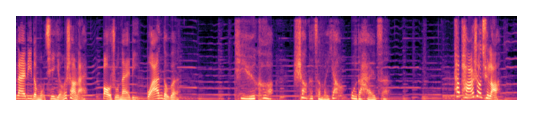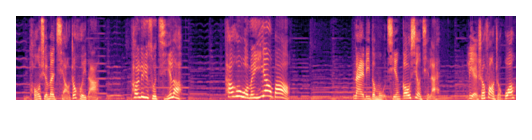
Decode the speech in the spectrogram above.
奈丽的母亲迎上来。抱住奈丽，不安地问：“体育课上的怎么样，我的孩子？”他爬上去了。同学们抢着回答：“他利索极了，他和我们一样棒。”奈丽的母亲高兴起来，脸上放着光。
